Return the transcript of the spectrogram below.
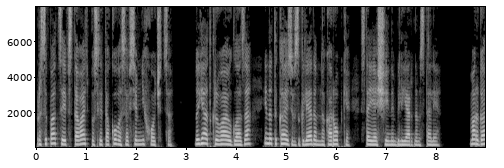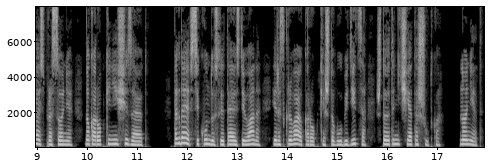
Просыпаться и вставать после такого совсем не хочется. Но я открываю глаза и натыкаюсь взглядом на коробки, стоящие на бильярдном столе. Моргаю с просонья, но коробки не исчезают. Тогда я в секунду слетаю с дивана и раскрываю коробки, чтобы убедиться, что это не чья-то шутка. Но нет.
